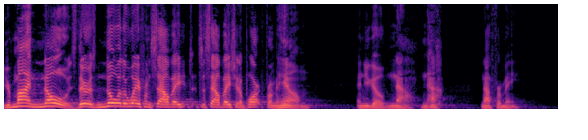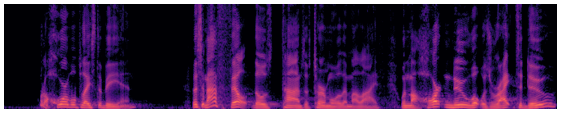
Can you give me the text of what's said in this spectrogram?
Your mind knows there is no other way from salvation to salvation apart from Him. And you go, no, no, not for me. What a horrible place to be in. Listen, I've felt those times of turmoil in my life when my heart knew what was right to do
